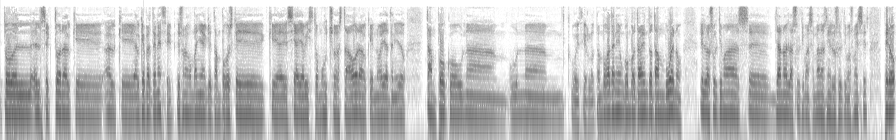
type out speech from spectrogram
todo el, sector al que, al, que, al que pertenece. Es una compañía que tampoco es que se haya visto mucho hasta ahora o que no haya tenido tampoco una, una ¿cómo decirlo? Tampoco ha tenido un comportamiento tan bueno en las últimas, eh, ya no en las últimas semanas ni en los últimos meses, pero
